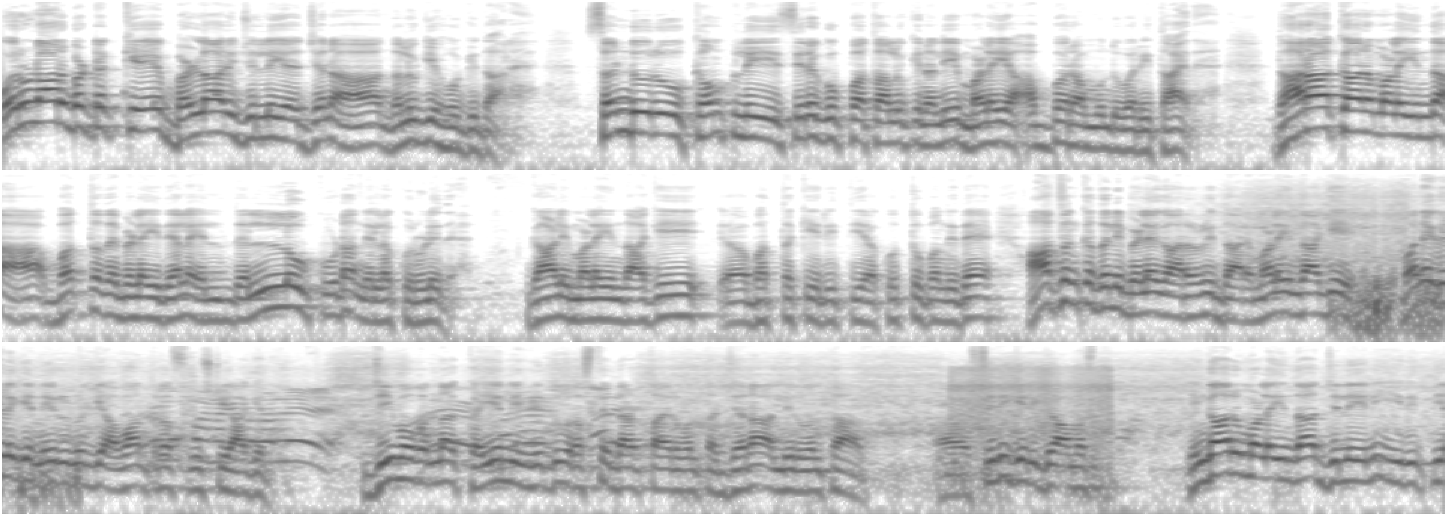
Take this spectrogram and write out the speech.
ವರುಣಾರ್ ಬೆಟ್ಟಕ್ಕೆ ಬಳ್ಳಾರಿ ಜಿಲ್ಲೆಯ ಜನ ನಲುಗಿ ಹೋಗಿದ್ದಾರೆ. ಸಂಡೂರು, ಕಂಪ್ಲಿ, ಸಿರಗುಪ್ಪ ತಾಲೂಕಿನಲ್ಲಿ ಮಳೆಯ ಅಬ್ಬರ ಮುಂದುವರಿತಾ ಇದೆ. ಧಾರಾಕಾರ ಮಳೆಯಿಂದ ಭತ್ತದ ಬೆಳೆ ಇದೆಯಲ್ಲ ಎಲ್ಲವೂ ಕೂಡ ನೆಲಕ್ಕುರುಳಿದೆ. ಗಾಳಿ ಮಳೆಯಿಂದಾಗಿ ಭತ್ತಕ್ಕೆ ಈ ರೀತಿಯ ಕುತ್ತು ಬಂದಿದೆ. ಆತಂಕದಲ್ಲಿ ಬೆಳೆಗಾರರು ಇದ್ದಾರೆ. ಮಳೆಯಿಂದಾಗಿ ಮನೆಗಳಿಗೆ ನೀರು ನುಗ್ಗಿ ಅವಾಂತರ ಸೃಷ್ಟಿಯಾಗಿದೆ. ಜೀವವನ್ನು ಕೈಯಲ್ಲಿ ಹಿಡಿದು ರಸ್ತೆ ದಾಟ್ತಾ ಇರುವಂಥ ಜನ ಅಲ್ಲಿರುವಂಥ ಸಿರಿಗಿರಿ ಗ್ರಾಮಸ್ಥರು ಹಿಂಗಾರು ಮಳೆಯಿಂದ ಜಿಲ್ಲೆಯಲ್ಲಿ ಈ ರೀತಿಯ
